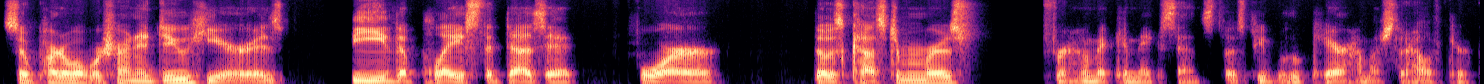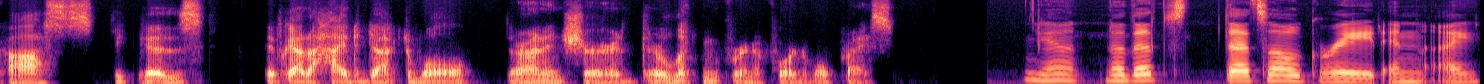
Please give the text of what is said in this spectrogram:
So part of what we're trying to do here is be the place that does it for those customers for whom it can make sense. Those people who care how much their healthcare costs because they've got a high deductible, they're uninsured, they're looking for an affordable price. Yeah, no, that's that's all great, and I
